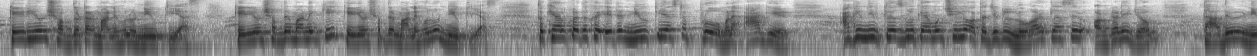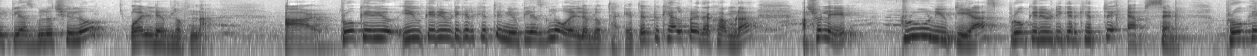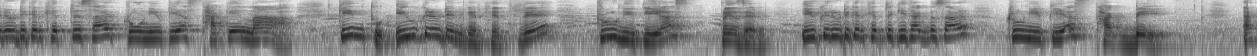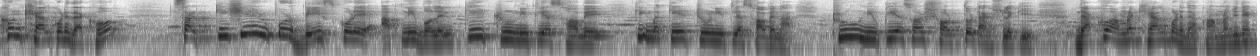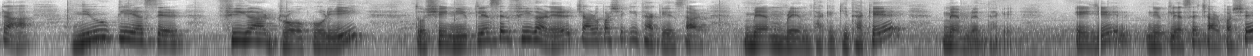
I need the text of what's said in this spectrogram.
কেরিয়ন শব্দটার মানে হলো নিউক্লিয়াস। কেরিয়ন শব্দের মানে কি? কেরিয়ন শব্দের মানে হলো নিউক্লিয়াস। তো খেয়াল করে দেখো এটার নিউক্লিয়াসটা প্রো মানে আগের। আগের নিউক্লিয়াসগুলো কেমন ছিল? অর্থাৎ যেগুলো লোয়ার ক্লাসের অর্গানিজম তাদের নিউক্লিয়াসগুলো ছিল ওয়েল ডেভেলপ না। আর প্রোকেরিও ইউকেরিওটিকের ক্ষেত্রে নিউক্লিয়াসগুলো ওয়েল ডেভেলপ থাকে। তো একটু খেয়াল করে দেখো আমরা, আসলে ট্রু নিউক্লিয়াস প্রোকেরিওটিকের ক্ষেত্রে অ্যাবসেন্ট প্রোক্যারিওটিকের ক্ষেত্রে স্যার ট্রু নিউক্লিয়াস থাকে না। কিন্তু ইউক্যারিওটিকের ক্ষেত্রে ট্রু নিউক্লিয়াস প্রেজেন্ট। ইউক্যারিওটিকের ক্ষেত্রে কি থাকবে, স্যার? ট্রু নিউক্লিয়াস থাকবে। এখন খেয়াল করে দেখো, স্যার, কিসের উপর বেস করে আপনি বলেন কে ট্রু নিউক্লিয়াস হবে কিংবা কে ট্রু নিউক্লিয়াস হবে না? ট্রু নিউক্লিয়াস হওয়ার শর্তটা আসলে কি? দেখো, আমরা খেয়াল করে দেখো, আমরা যদি একটা নিউক্লিয়াসের ফিগার ড্র করি, তো সেই নিউক্লিয়াসের ফিগারের চারপাশে কি থাকে, স্যার? মেমব্রেন থাকে। কি থাকে? মেমব্রেন থাকে। এই যে নিউক্লিয়াসের চারপাশে,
